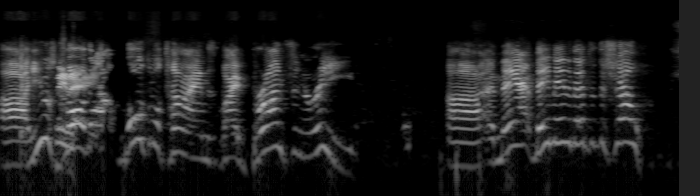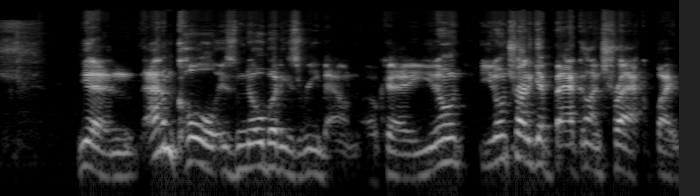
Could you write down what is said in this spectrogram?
Uh, he was Wait, called out multiple times by Bronson Reed, uh, and they they made main evented the show. Yeah, and Adam Cole is nobody's rebound. Okay, you don't you don't try to get back on track by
